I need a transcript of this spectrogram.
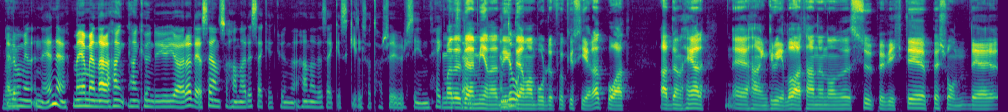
Nej. Eller vad menar Nej, nej. Men jag menar, han, han kunde ju göra det sen, så han hade säkert kunnat, han hade säkert skills att ta sig ur sin Men det är det jag häktescell. menar, det är det man borde fokuserat på att, att den här, eh, han Grillo, att han är någon superviktig person. Det är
